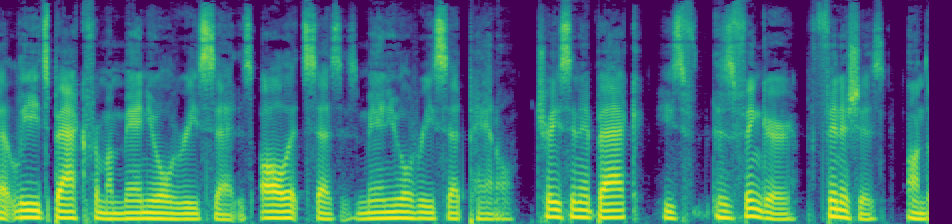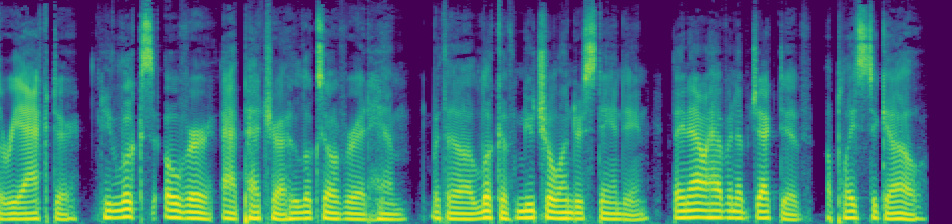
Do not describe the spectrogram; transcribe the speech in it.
that leads back from a manual reset is all it says is manual reset panel. Tracing it back he's his finger finishes on the reactor he looks over at Petra, who looks over at him with a look of mutual understanding. They now have an objective, a place to go.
